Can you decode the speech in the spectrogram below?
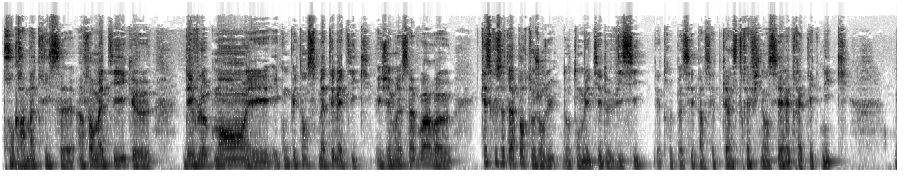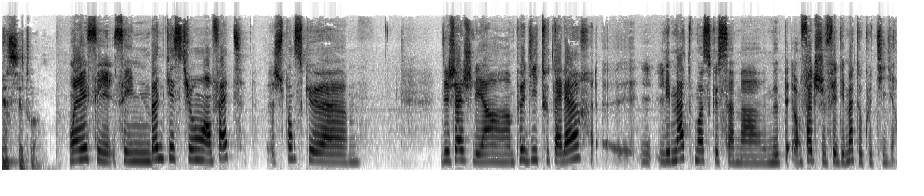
programmatrice euh, informatique, euh, développement et, et, compétences mathématiques. Et j'aimerais savoir qu'est-ce que ça t'apporte aujourd'hui dans ton métier de VC d'être passé par cette case très financière et très technique? Merci à toi. Ouais, c'est une bonne question. En fait, je pense que Déjà, je l'ai un peu dit tout à l'heure, euh, les maths, moi, ce que ça m'a... En fait, je fais des maths au quotidien.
